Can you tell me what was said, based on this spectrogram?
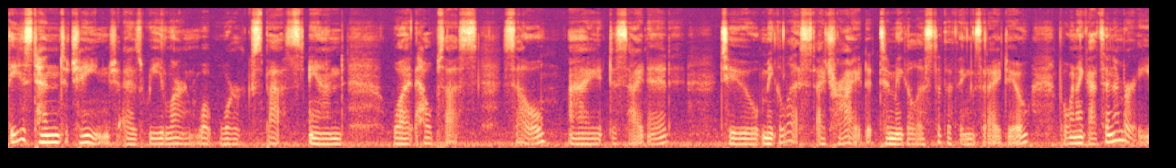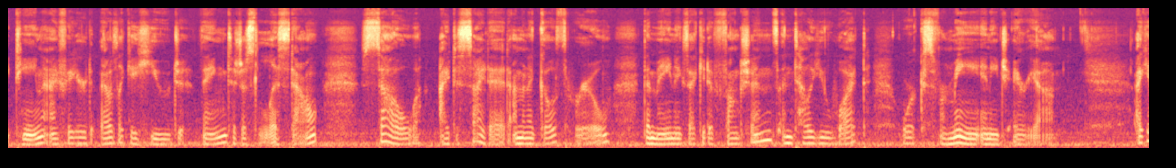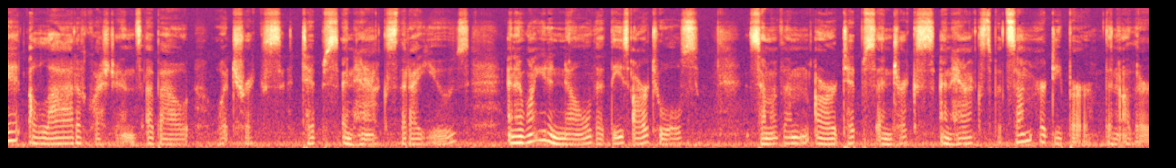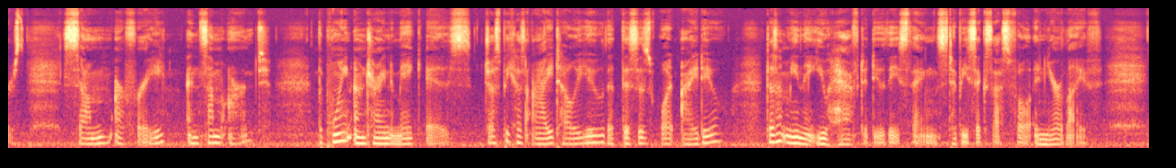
these tend to change as we learn what works best and what helps us. So I decided to make a list. I tried to make a list of the things that I do, but when I got to number 18, I figured that was like a huge thing to just list out. So I decided I'm going to go through the main executive functions and tell you what works for me in each area. I get a lot of questions about what tricks, tips, and hacks that I use, and I want you to know that these are tools some of them are tips and tricks and hacks, but some are deeper than others. Some are free and some aren't. The point I'm trying to make is just because I tell you that this is what I do doesn't mean that you have to do these things to be successful in your life.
